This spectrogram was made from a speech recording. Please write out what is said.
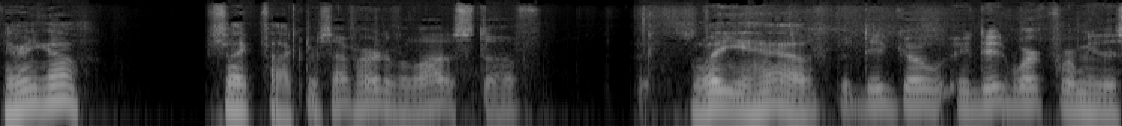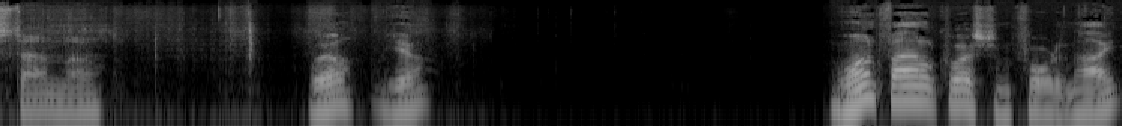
There you go. Shape Of factor. course, I've heard of a lot of stuff. Well, you have. It did go. It did work for me this time, though. Well, yeah. One final question for tonight.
